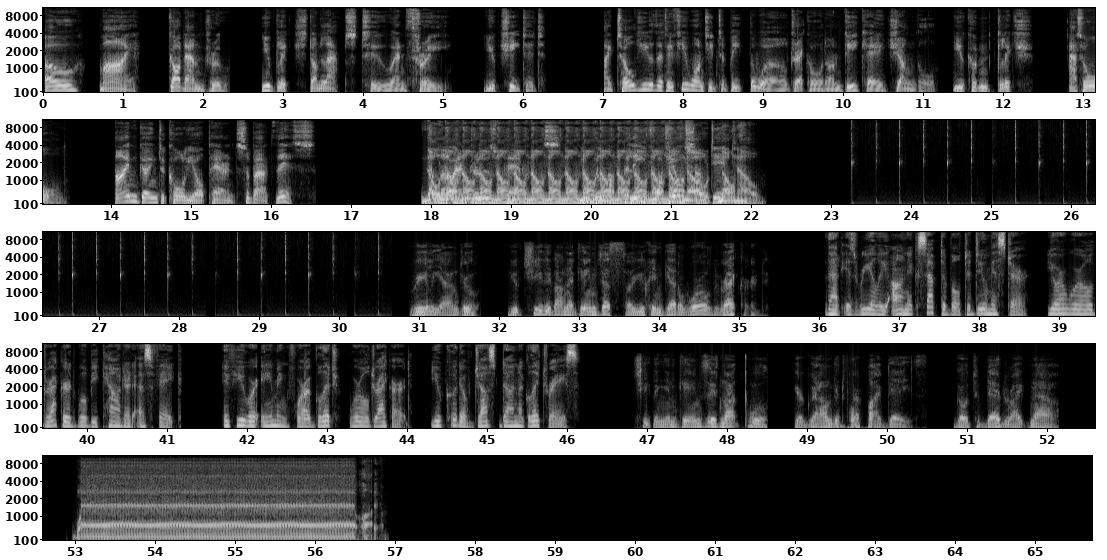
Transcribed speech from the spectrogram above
Oh, my. God Andrew. You glitched on laps 2 and 3. You cheated. I told you that if you wanted to beat the world record on DK Jungle, you couldn't glitch. At all. I'm going to call your parents about this. No, no, no, no, no, no, no, no, no, no, no, no, no, believe no, what no, your no, son did. no, no. Really Andrew? You cheated on a game just so you can get a world record. That is really unacceptable to do, mister. Your world record will be counted as fake. If you were aiming for a glitch world record, you could have just done a glitch race. Cheating in games is not cool. You're grounded for five days. Go to bed right now. What?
